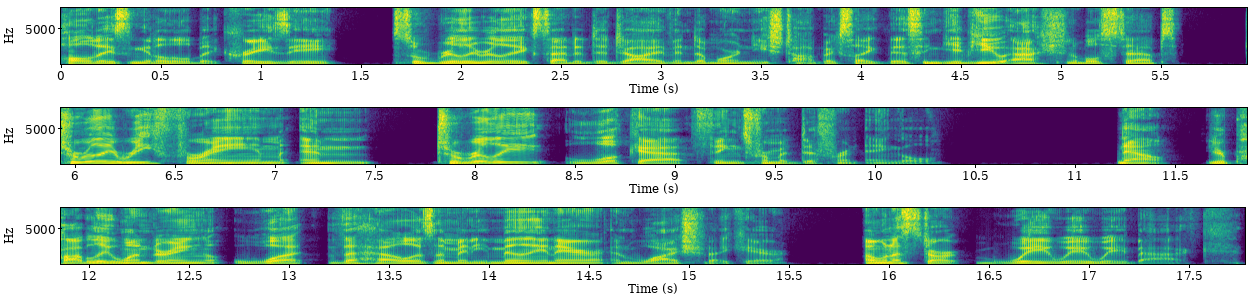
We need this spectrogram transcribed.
holidays can get a little bit crazy. So, really, really excited to dive into more niche topics like this and give you actionable steps to really reframe and to really look at things from a different angle. Now, you're probably wondering what the hell is a mini millionaire and why should I care? I want to start way, way, way back.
